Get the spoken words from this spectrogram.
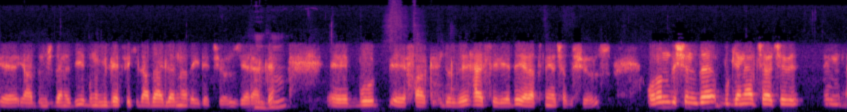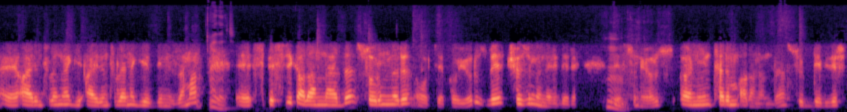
e, yardımcılarına değil, bunu milletvekili adaylarına da iletiyoruz yerelde. Hı hı. E, bu e, farkındalığı her seviyede yaratmaya çalışıyoruz. Onun dışında bu genel çerçeve e, ayrıntılarına ayrıntılarına girdiğimiz zaman evet. e, spesifik alanlarda sorunları ortaya koyuyoruz ve çözüm önerileri hmm. sunuyoruz. Örneğin tarım alanında sürdürülebilir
